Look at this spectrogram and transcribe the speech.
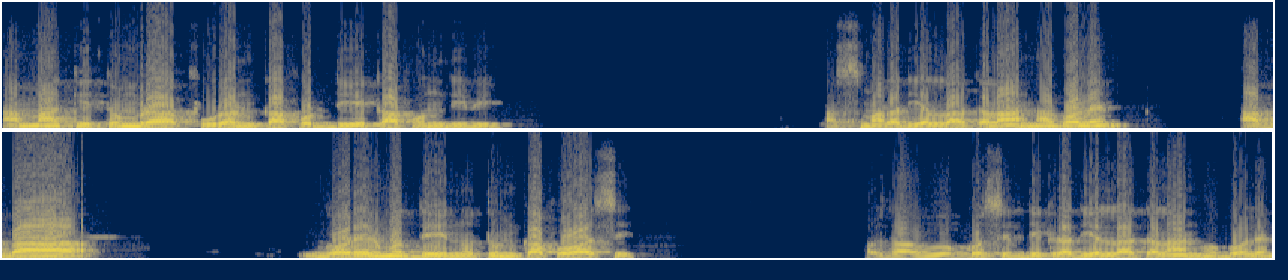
আম্মাকে তোমরা ফুরান কাপড় দিয়ে কাফন দিবি। আসমা রাজি আল্লাহ তালা আনহা বলেন, আব্বা ঘরের মধ্যে নতুন কাপড় আছে। সিদ্দিক তাআলা আনহু বলেন,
